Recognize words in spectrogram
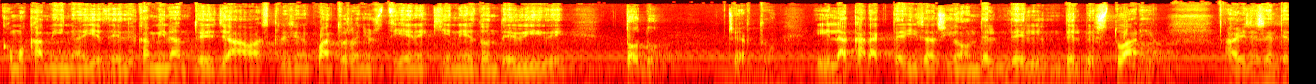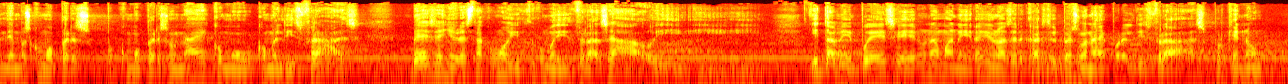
cómo camina y desde el caminante ya vas creciendo cuántos años tiene, quién es, dónde vive, todo, ¿cierto? Y la caracterización del, del, vestuario. A veces entendemos como, como personaje, como, como el disfraz. Ve, señor está como, como disfrazado y, y, también puede ser una manera de uno acercarse al personaje por el disfraz, ¿por qué no?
